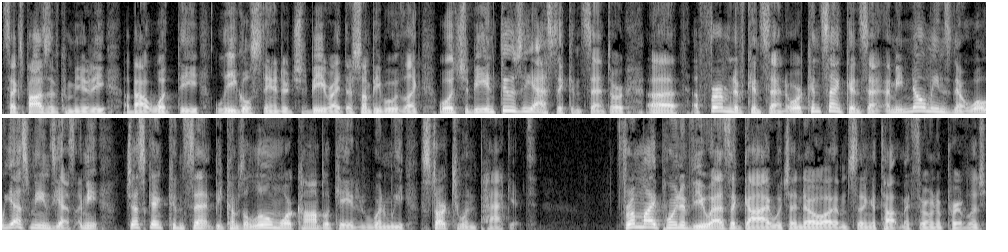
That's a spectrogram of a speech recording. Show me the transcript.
sex positive community about what the legal standard should be. Right? There's some people with like, well, it should be enthusiastic consent or uh, affirmative consent or consent consent. I mean, no means no. Well, yes means yes. I mean, just consent becomes a little more complicated when we start to unpack it. From my point of view as a guy, which I know I'm sitting atop my throne of privilege,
